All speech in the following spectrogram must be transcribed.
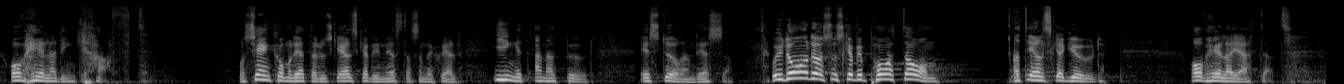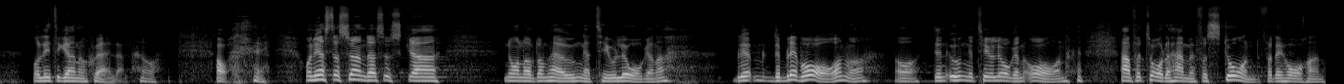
och av hela din kraft. Och sen kommer detta, du ska älska din nästa som dig själv. Inget annat bud är större än dessa. Och idag då så ska vi prata om att älska Gud av hela hjärtat och lite grann om själen. Ja. Ja. Och nästa söndag så ska någon av de här unga teologerna, det blev Aron va? Ja, den unge teologen Aron, han får ta det här med förstånd, för det har han,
